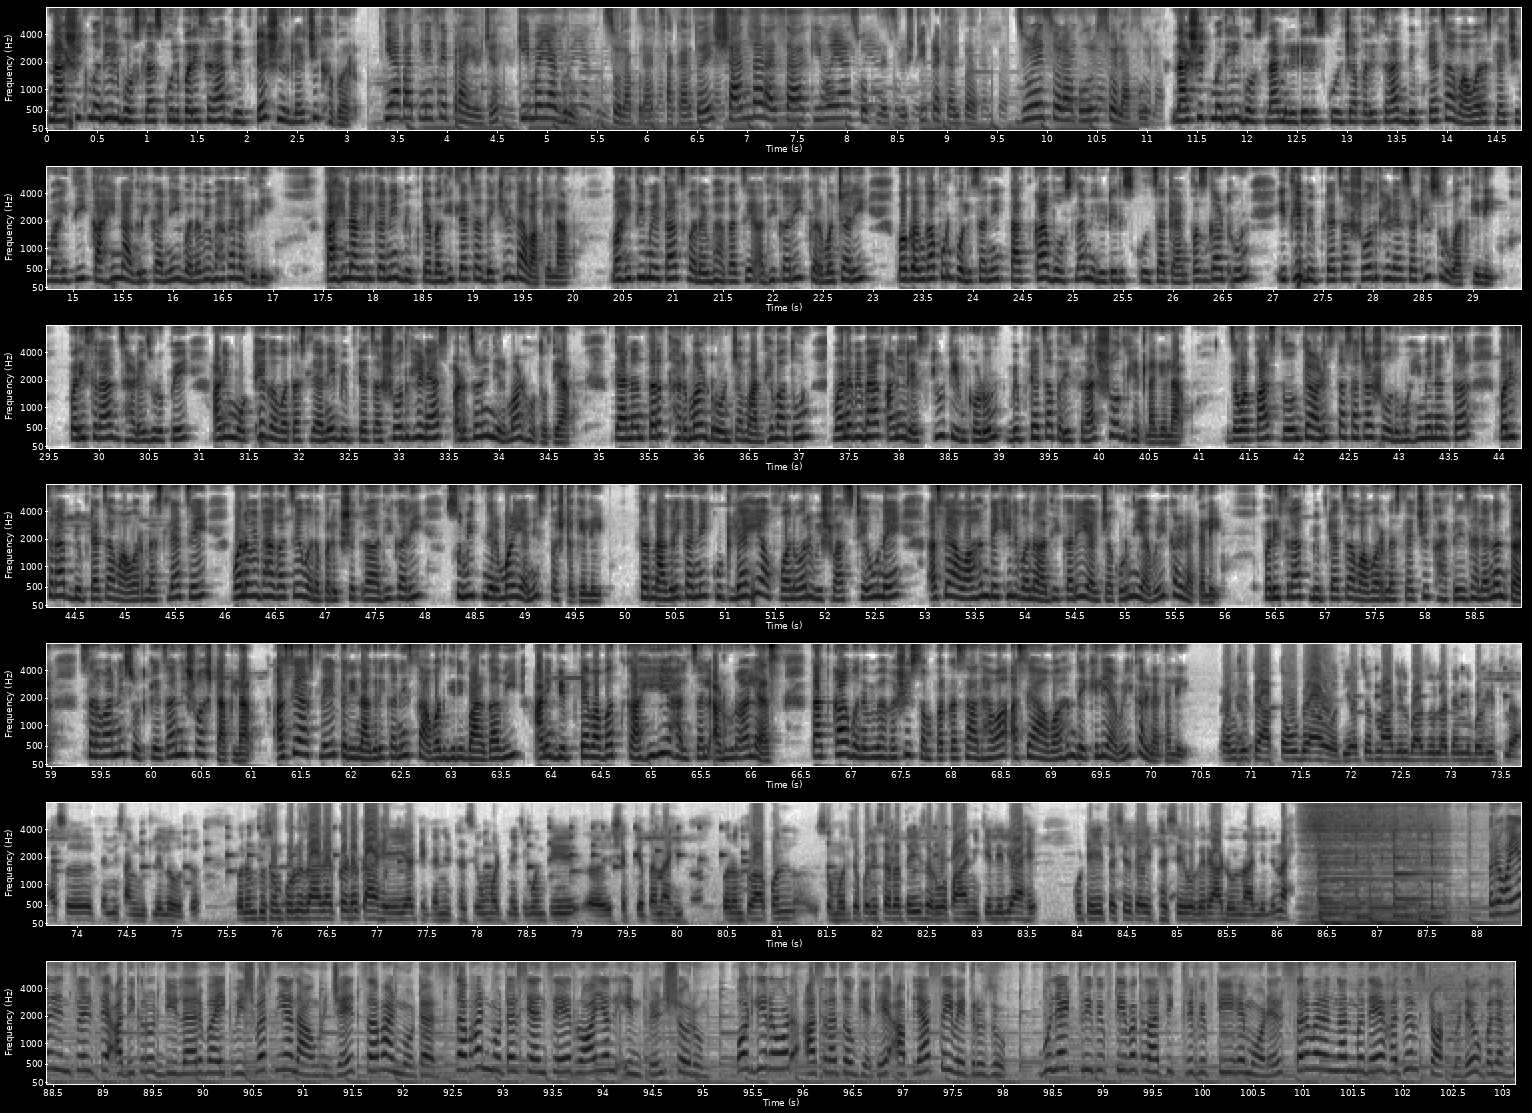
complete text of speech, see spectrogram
नाशिकमधील भोसला स्कूल परिसरात बिबट्या शिरल्याची खबर. या बातमीचे प्रायोजक किमया ग्रुप सोलापुरात साकारतोय शानदार असा किमया स्वप्नसृष्टी प्रकल्प. जुळे सोलापूर सोलापूर. नाशिकमधील भोसला मिलिटरी स्कूलच्या परिसरात बिबट्याचा वावर असल्याची माहिती काही नागरिकांनी वनविभागाला दिली. काही नागरिकांनी बिबट्या बघितल्याचा देखील दावा केला. माहिती मिळताच वनविभागाचे अधिकारी कर्मचारी व गंगापूर पोलिसांनी तात्काळ भोसला मिलिटरी स्कूलचा कॅम्पस गाठून इथे बिबट्याचा शोध घेण्यासाठी सुरुवात केली. परिसरात झाडे झुडपे आणि मोठे गवत असल्याने बिबट्याचा शोध घेण्यास अडचणी निर्माण होत होत्या. त्यानंतर थर्मल ड्रोनच्या माध्यमातून वनविभाग आणि रेस्क्यू टीमकडून बिबट्याचा परिसरात शोध घेतला गेला. जवळपास दोन ते अडीच तासाच्या शोध मोहिमेनंतर परिसरात बिबट्याचा वावर नसल्याचे वनविभागाचे वनपरिक्षेत्र अधिकारी सुमित निर्मळ यांनी स्पष्ट केले. तर नागरिकांनी कुठल्याही अफवांवर विश्वास ठेवू नये असे आवाहन देखील वन अधिकारी यांच्याकडून यावेळी करण्यात आले. परिसरात बिबट्याचा वावर नसल्याची खात्री झाल्यानंतर सर्वांनी सुटकेचा निश्वास टाकला. असे असले तरी नागरिकांनी सावधगिरी बाळगावी आणि बिबट्याबाबत काहीही हालचाल आढळून आल्यास तात्काळ वनविभागाशी संपर्क साधावा असे आवाहन देखील यावेळी करण्यात आले. पण जिथे आता उभे आहोत याच्याच मागील बाजूला त्यांनी बघितलं असं त्यांनी सांगितलेलं होतं. परंतु संपूर्ण जागा कडक आहे या ठिकाणी ठसे उमटण्याची कोणती शक्यता नाही. परंतु आपण समोरच्या परिसरातही सर्व पाहणी केलेली आहे. कुठेही तसे काही ठसे वगैरे आढळून आलेले नाही. रॉयल इन्फिल्डचे अधिकृत डीलर व एक विश्वसनीय नाव म्हणजे चव्हाण मोटर्स. चव्हाण मोटर्स यांचे रॉयल इनफिल्ड शोरूम. पोटगी रोड आसरा चौक येथे आपल्या सेवेत रुजू. बुलेट थ्री फिफ्टी व क्लासिक थ्री फिफ्टी हे मॉडेल सर्व रंगांमध्ये हजर स्टॉकमध्ये उपलब्ध.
